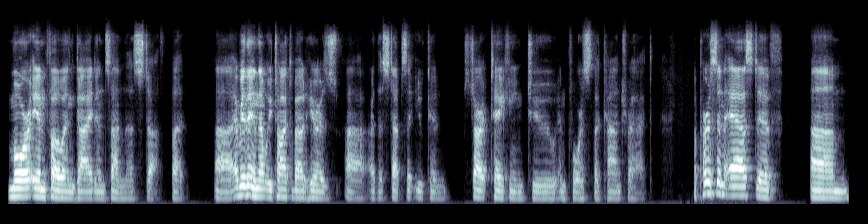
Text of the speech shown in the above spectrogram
more info and guidance on this stuff. But uh, everything that we talked about here is uh, are the steps that you can start taking to enforce the contract. A person asked if um,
